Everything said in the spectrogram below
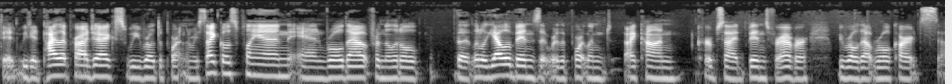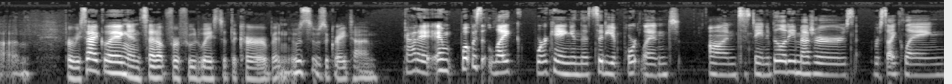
did. We did pilot projects. We wrote the Portland Recycles plan and rolled out from the little the little yellow bins that were the Portland icon curbside bins forever. We rolled out roll carts um, for recycling and set up for food waste at the curb, and it was it was a great time. Got it. And what was it like working in the city of Portland on sustainability measures, recycling,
